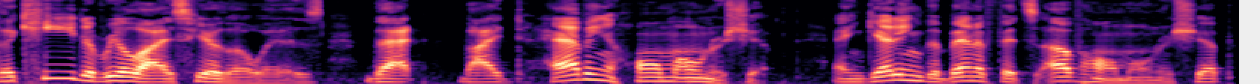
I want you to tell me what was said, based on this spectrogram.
the key to realize here, though, is that by having home ownership and getting the benefits of home ownership,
